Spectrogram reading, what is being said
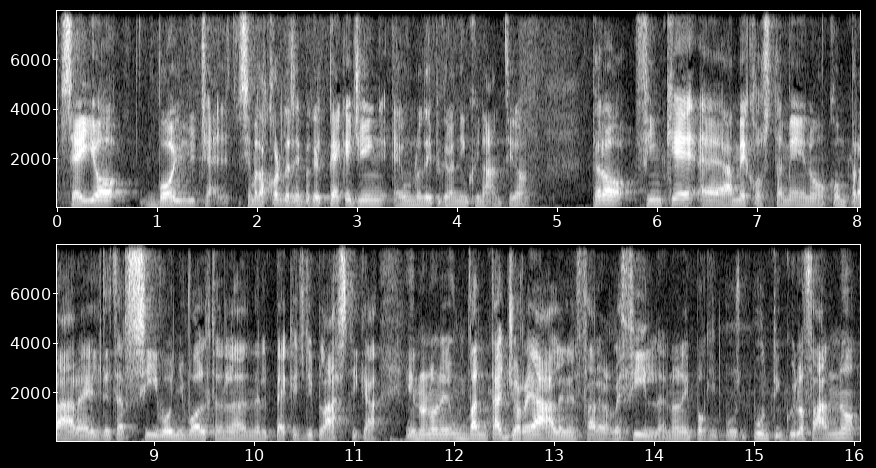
se io voglio, cioè, siamo d'accordo ad esempio che il packaging è uno dei più grandi inquinanti, no? Però finché eh, a me costa meno comprare il detersivo ogni volta nella, nel package di plastica e non ho un vantaggio reale nel fare il refill, non nei pochi punti in cui lo fanno,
